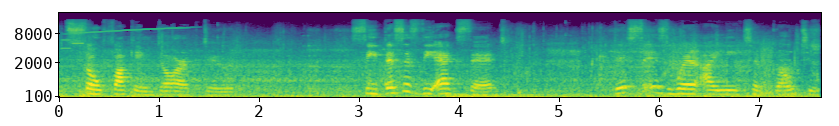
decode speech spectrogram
It's so fucking dark, dude. See, this is the exit. This is where I need to go to.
